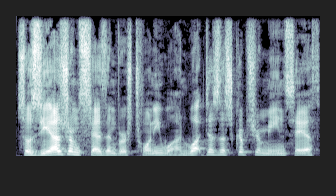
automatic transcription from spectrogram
So Zeezrom says in verse 21, What does the scripture mean, saith,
